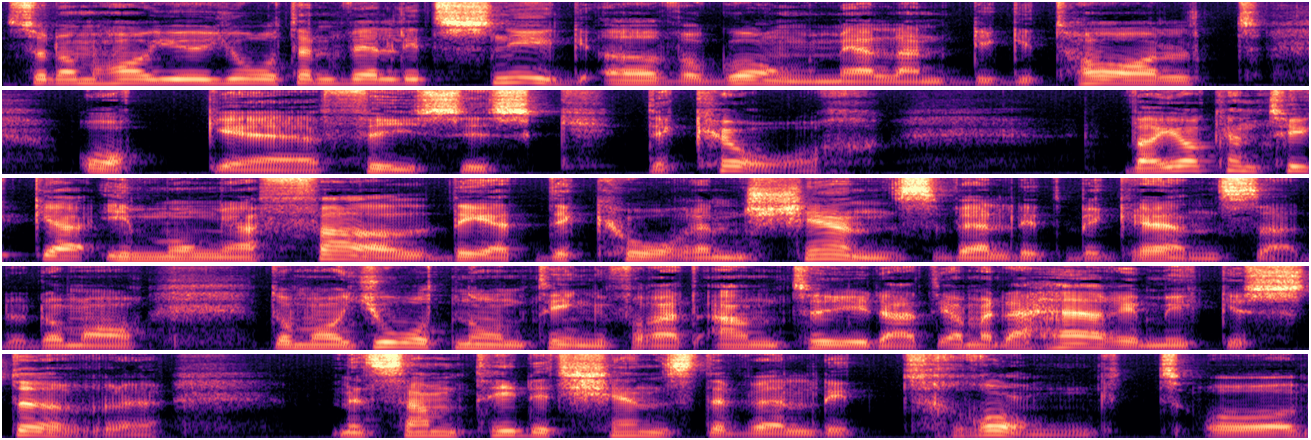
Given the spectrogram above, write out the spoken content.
Så de har ju gjort en väldigt snygg övergång mellan digitalt och eh, fysisk dekor. Vad jag kan tycka i många fall det är att dekoren känns väldigt begränsad. De har, de har gjort någonting för att antyda att ja, men det här är mycket större. Men samtidigt känns det väldigt trångt och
